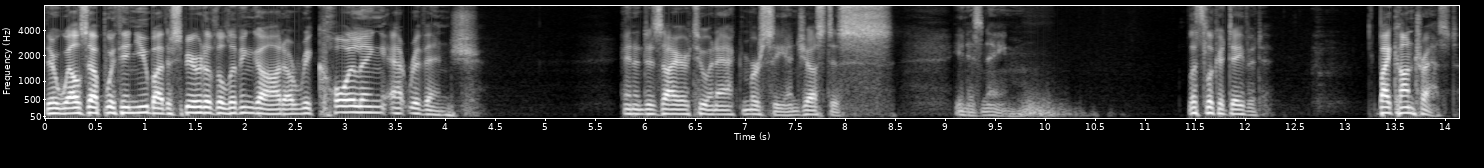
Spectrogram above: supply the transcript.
there wells up within you by the Spirit of the living God a recoiling at revenge and a desire to enact mercy and justice in his name. Let's look at David. By contrast,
